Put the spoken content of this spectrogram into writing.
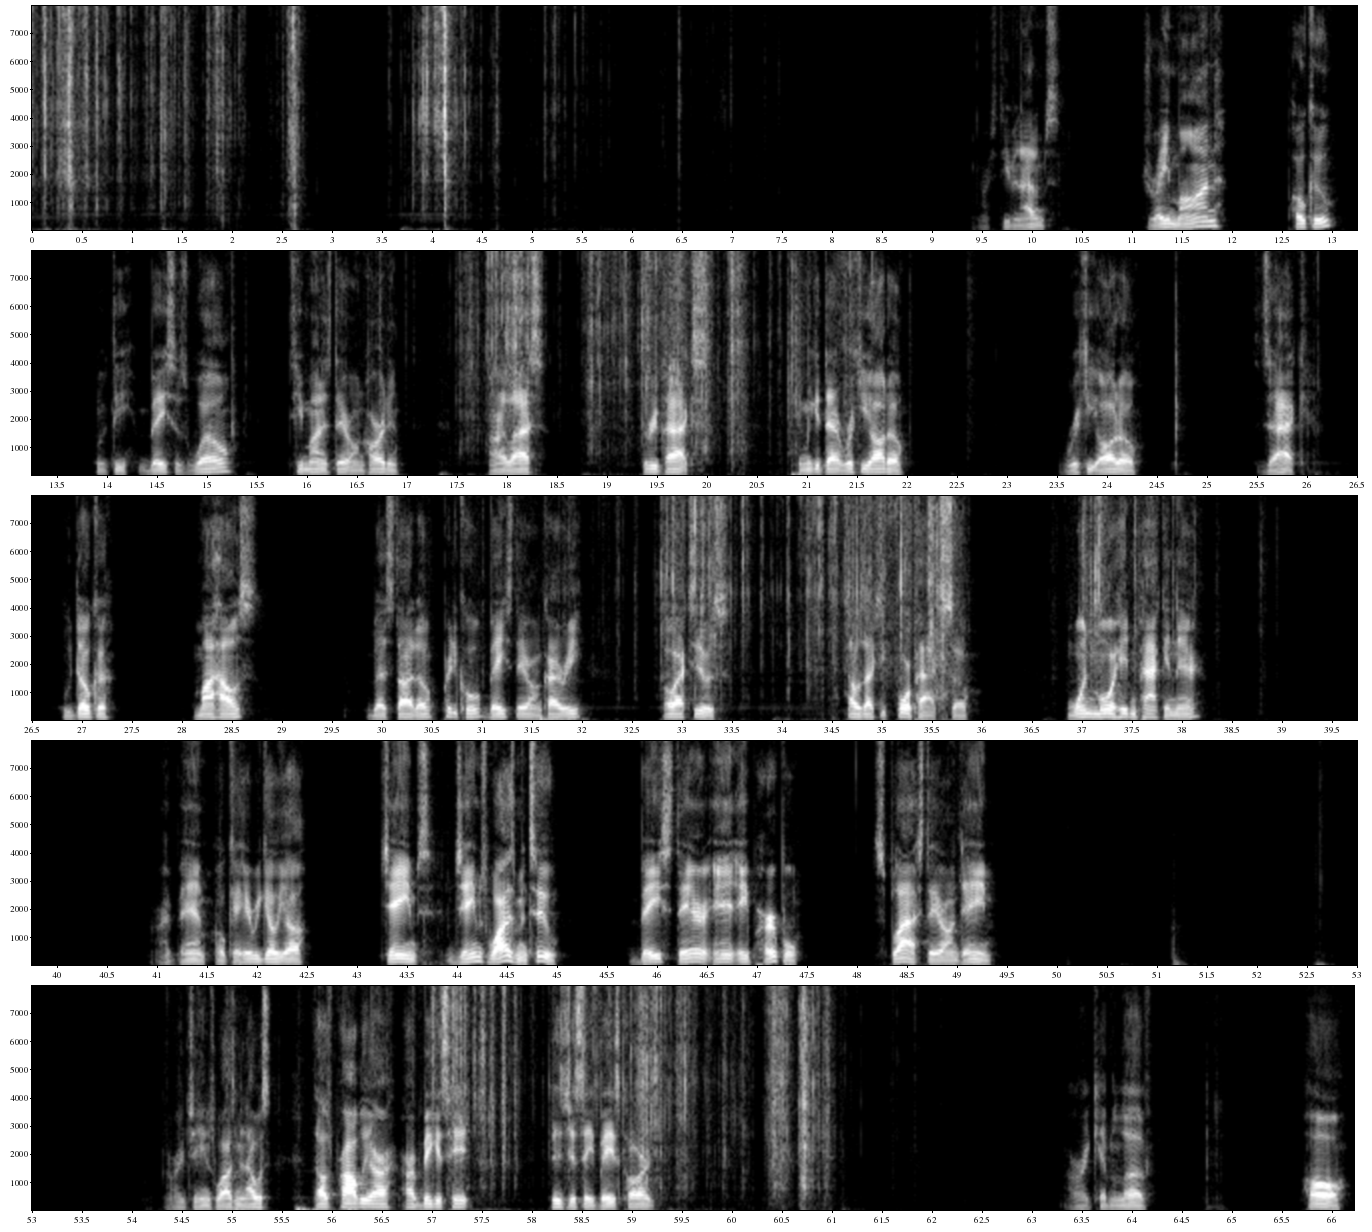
Or Steven Adams. Draymond Poku with the base as well. T minus there on Harden. All right, last three packs. Can we get that rookie Auto? Ricky Auto. Zach. Udoka. My house. Best though. Pretty cool. Base there on Kyrie. Oh, actually, it was. That was actually four packs, so one more hidden pack in there. All right, bam. Okay, here we go, y'all. James. James Wiseman, too. Base there and a purple. Splash there on Dame. All right, James Wiseman. That was that was probably our our biggest hit. This is just a base card. All right, Kevin Love. Paul.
